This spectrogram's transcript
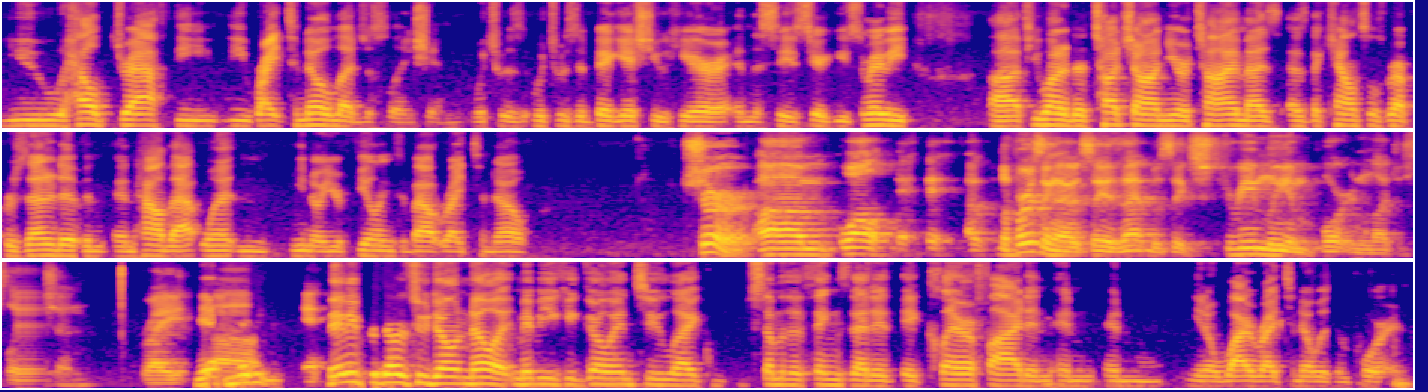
you helped draft the the right to know legislation, which was which was a big issue here in the city of Syracuse. So maybe uh, if you wanted to touch on your time as as the council's representative and, and how that went, and you know your feelings about right to know. Sure. Um, well, it, it, uh, the first thing I would say is that was extremely important legislation, right? Yeah. Um, maybe, maybe, for those who don't know it, maybe you could go into like some of the things that it, it clarified and and and you know why right to know is important.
